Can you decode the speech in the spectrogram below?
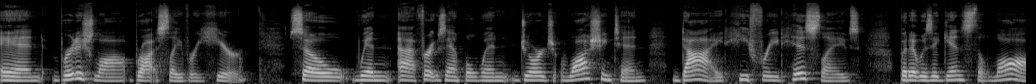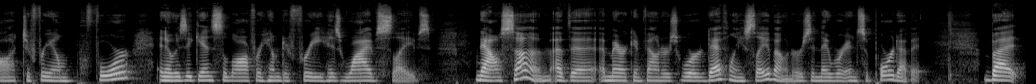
and British law brought slavery here. So, when, uh, for example, when George Washington died, he freed his slaves, but it was against the law to free them before, and it was against the law for him to free his wives' slaves. Now, some of the American founders were definitely slave owners and they were in support of it. But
